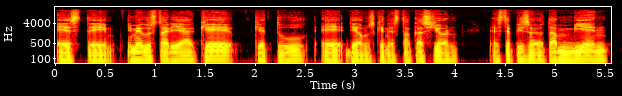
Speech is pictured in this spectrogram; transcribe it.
Este, y me gustaría que, que tú, eh, digamos que en esta ocasión, este episodio también,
